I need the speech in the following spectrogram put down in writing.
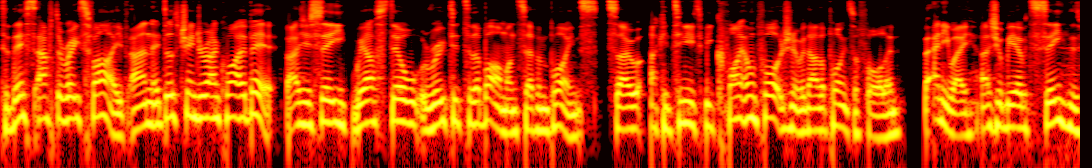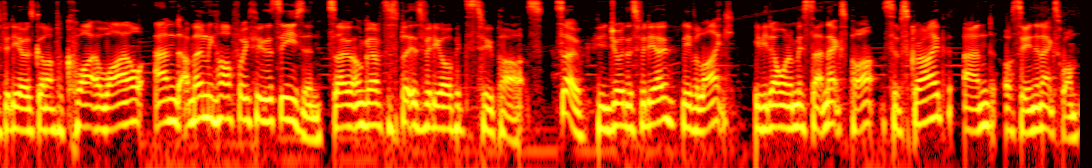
to this after race 5, and it does change around quite a bit. But as you see, we are still rooted to the bottom on 7 points, so I continue to be quite unfortunate with how the points are falling. But anyway, as you'll be able to see, this video has gone on for quite a while, and I'm only halfway through the season, so I'm going to have to split this video up into two parts. So, if you enjoyed this video, leave a like. If you don't want to miss that next part, subscribe, and I'll see you in the next one.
